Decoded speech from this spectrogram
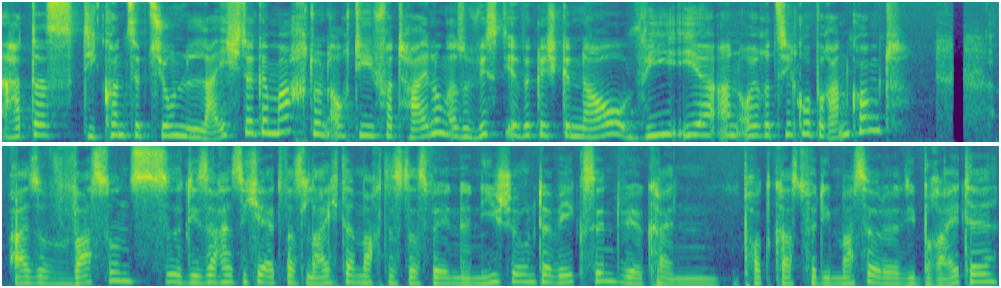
Hat das die Konzeption leichter gemacht und auch die Verteilung? Also wisst ihr wirklich genau, wie ihr an eure Zielgruppe rankommt? Also was uns die Sache sicher etwas leichter macht, ist, dass wir in der Nische unterwegs sind. Wir keinen Podcast für die Masse oder die Breite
